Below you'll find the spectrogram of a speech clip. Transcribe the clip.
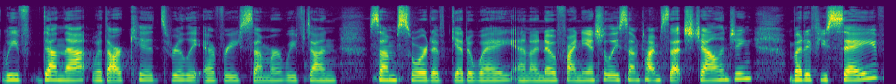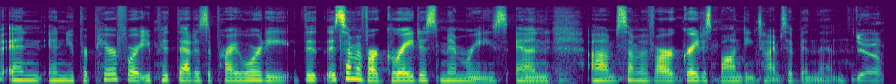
we've done that with our kids really every summer. We've done some sort of getaway, and I know financially sometimes that's challenging, but if you save and, and you prepare for it, you put that as a priority. It's some of our greatest memories, and um, some of our greatest bonding times have been then. Yeah,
